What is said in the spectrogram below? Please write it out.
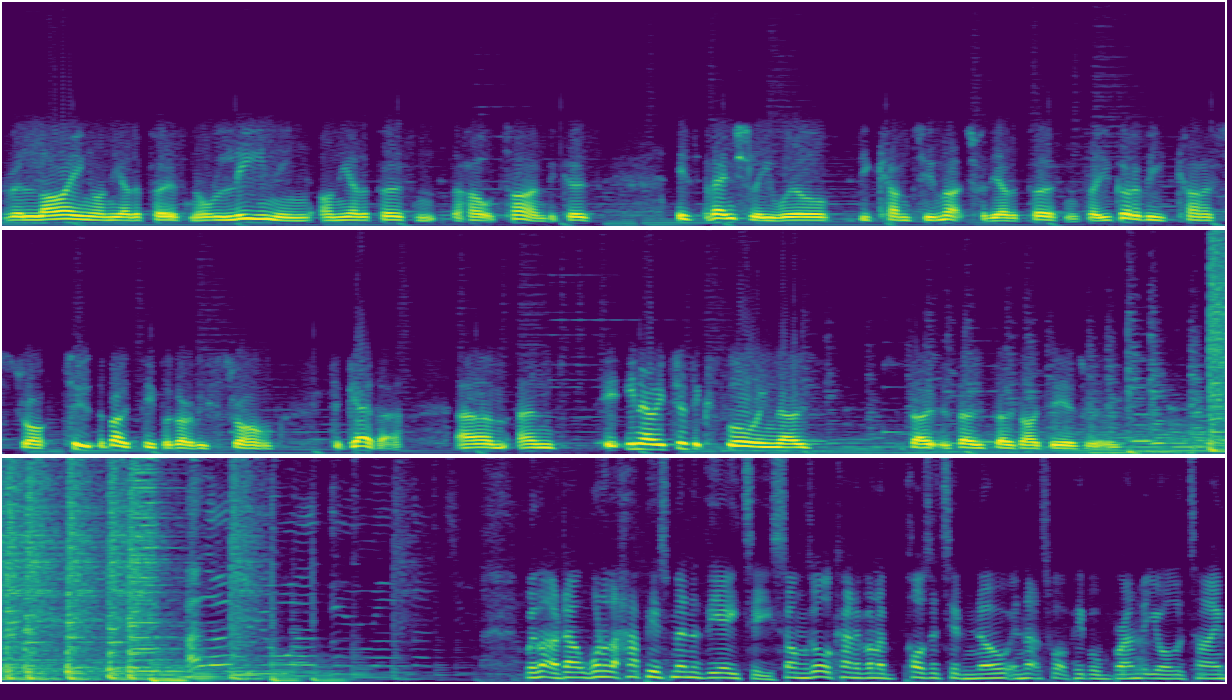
relying on the other person or leaning on the other person the whole time because it eventually will become too much for the other person. So you've got to be kind of strong. Two, the both people have got to be strong together, um, and it, you know it's just exploring those those those, those ideas really. without a doubt, one of the happiest men of the 80s. Songs all kind of on a positive note, and that's what people brand at you all the time.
